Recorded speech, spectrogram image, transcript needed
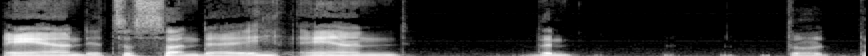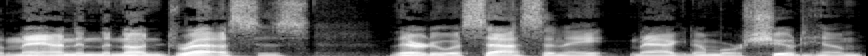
and it's a Sunday, and the the the man in the nun dress is there to assassinate Magnum or shoot him.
